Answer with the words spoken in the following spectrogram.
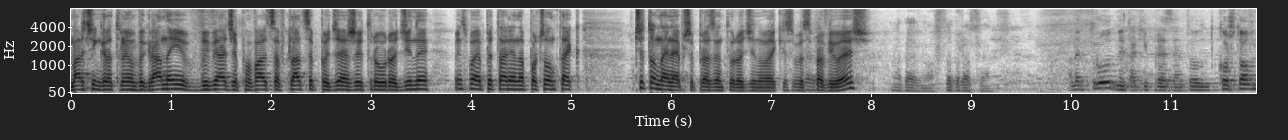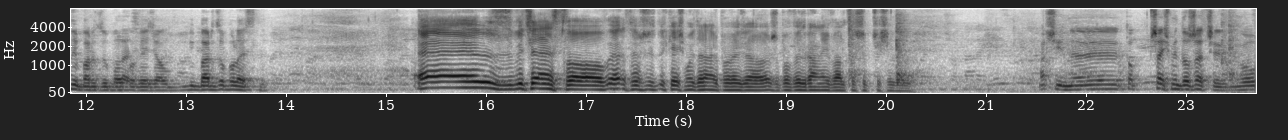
Marcin, gratuluję wygranej. W wywiadzie po walce w klatce powiedziałeś, że jutro urodziny, więc moje pytanie na początek. Czy to najlepszy prezent urodzinowy, jaki sobie sprawiłeś? Na pewno, 100%. Ale trudny taki prezent, to kosztowny bardzo bym powiedział i bardzo bolesny. Eee, zwycięstwo. Ja też Kiedyś mój trener powiedział, że po wygranej walce szybciej się goli. Marcin, y, to przejdźmy do rzeczy, bo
